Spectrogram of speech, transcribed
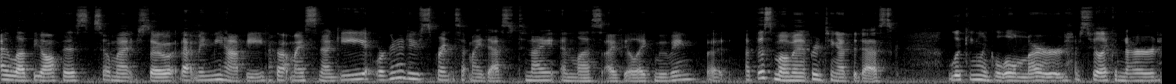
I love The Office so much, so that made me happy. I've got my Snuggie. We're gonna do sprints at my desk tonight unless I feel like moving, but at this moment, printing at the desk, looking like a little nerd. I just feel like a nerd.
